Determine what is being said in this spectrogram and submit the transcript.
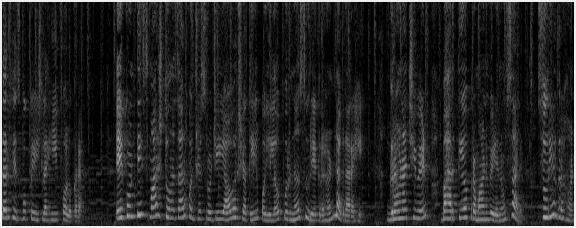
तर फेसबुक पेजलाही फॉलो करा. एकोणतीस मार्च दोन हजार पंचवीस रोजी या वर्षातील पहिलं पूर्ण सूर्यग्रहण लागणार आहे. ग्रहणाची वेळ भारतीय प्रमाण वेळेनुसार सूर्यग्रहण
